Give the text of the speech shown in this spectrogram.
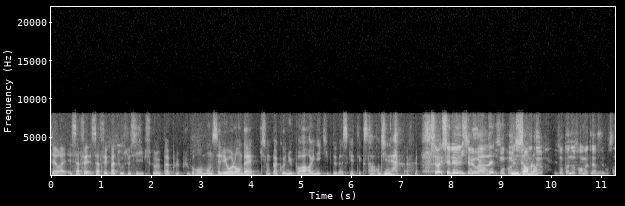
C'est vrai, et ça fait ça fait pas tout ceci, puisque le peuple le plus grand au monde, c'est les Hollandais, qui sont pas connus pour avoir une équipe de basket extraordinaire. C'est vrai que c'est Ah, les, ont les pas- Hollandais Ils ont pas Il me semble, hein. Ils n'ont pas nos formateurs, c'est pour ça.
